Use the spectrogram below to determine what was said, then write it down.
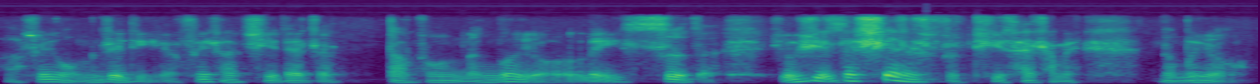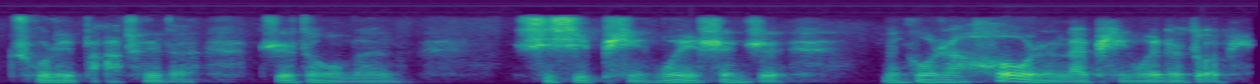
啊，所以我们这里也非常期待这当中能够有类似的，尤其在现实题材上面，能够有出类拔萃的，值得我们细细品味，甚至。能够让后人来品味的作品。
